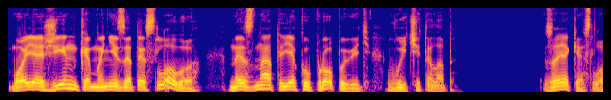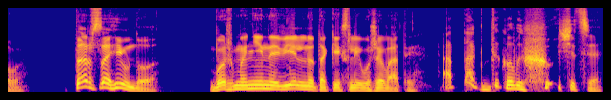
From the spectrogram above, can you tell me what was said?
Моя жінка мені за те слово не знати, яку проповідь вичитала б. За яке слово? Та ж за гівно. Бо ж мені не вільно таких слів уживати. А так деколи хочеться.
